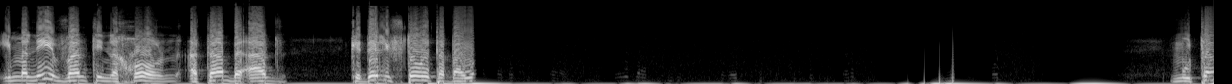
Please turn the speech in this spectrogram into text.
אם אני הבנתי נכון, אתה בעד, כדי לפתור את הבעיה... מותר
